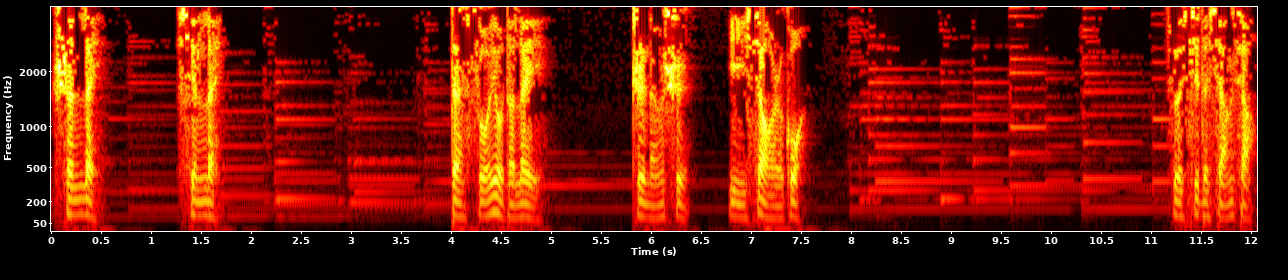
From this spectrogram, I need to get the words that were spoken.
身累、心累，但所有的累只能是一笑而过。仔细的想想，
